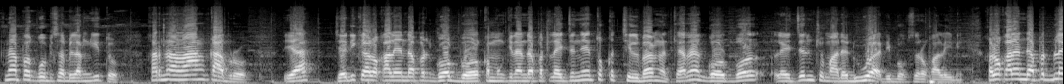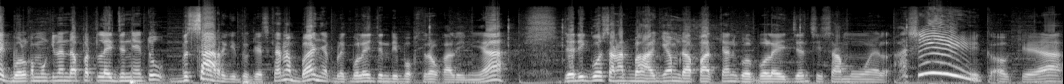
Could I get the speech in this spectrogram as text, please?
Kenapa gue bisa bilang gitu? karena langka bro ya jadi kalau kalian dapat gold ball kemungkinan dapat legendnya itu kecil banget. Karena gold ball legend cuma ada dua di box draw kali ini. Kalau kalian dapat black ball kemungkinan dapat legendnya itu besar gitu guys. Karena banyak black ball legend di box draw kali ini ya. Jadi gue sangat bahagia mendapatkan gold ball legend si Samuel. Asik oke okay, ya.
